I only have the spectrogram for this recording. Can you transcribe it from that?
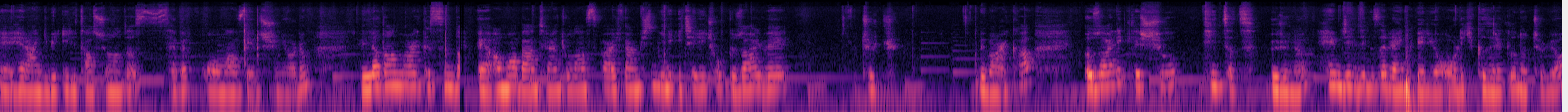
E, herhangi bir iritasyona da sebep olmaz diye düşünüyorum. Ladan markasında e, ama ben Trendyol'dan sipariş vermiştim. Yine içeriği çok güzel ve Türk bir marka. Özellikle şu Tinted ürünü hem cildinize renk veriyor, oradaki kızarıklığı nötrlüyor.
